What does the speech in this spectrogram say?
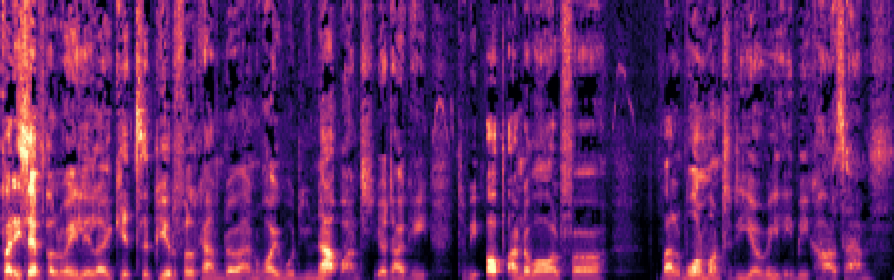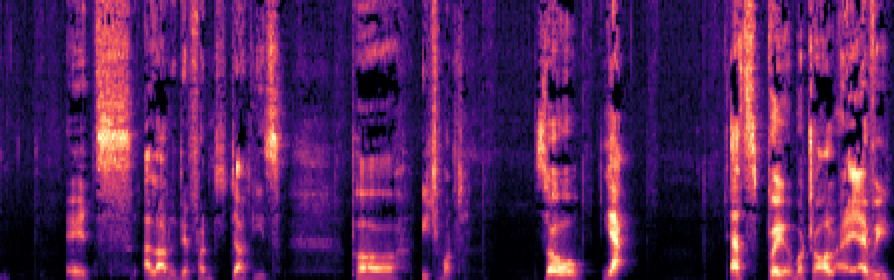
Pretty simple, really. Like it's a beautiful calendar, and why would you not want your doggy to be up on the wall for well one month of the year, really? Because um, it's a lot of different doggies per each month. So yeah, that's pretty much all. Every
